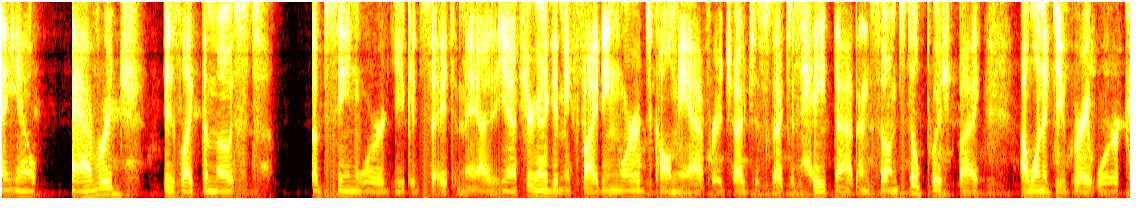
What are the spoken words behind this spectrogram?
you know, average is like the most obscene word you could say to me. I, you know, if you're going to give me fighting words, call me average. I just, I just hate that. And so I'm still pushed by, I want to do great work.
